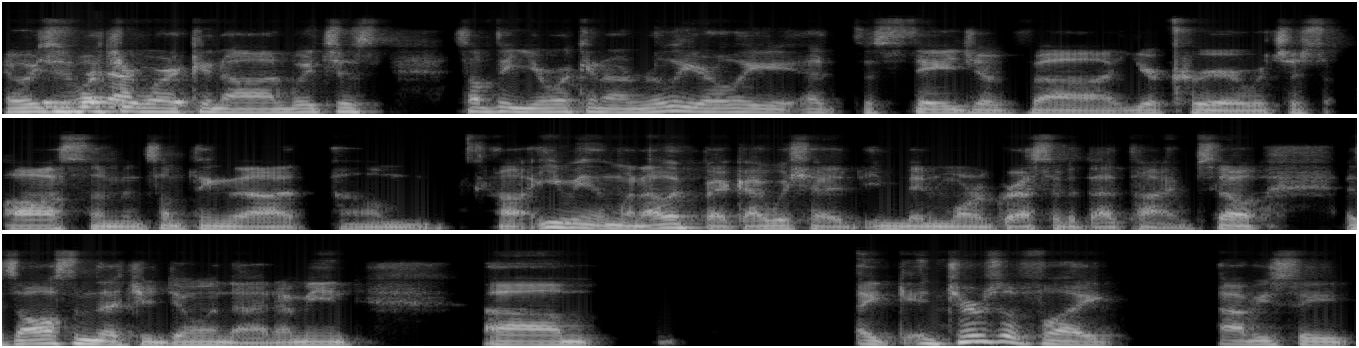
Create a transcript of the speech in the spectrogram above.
And which is what you're working on, which is something you're working on really early at the stage of uh, your career, which is awesome and something that um, uh, even when I look back, I wish I'd been more aggressive at that time. So it's awesome that you're doing that. I mean, um, like in terms of like obviously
